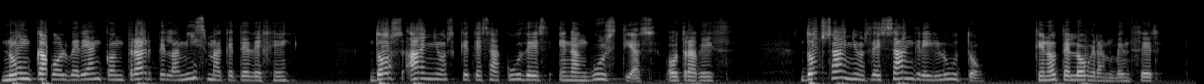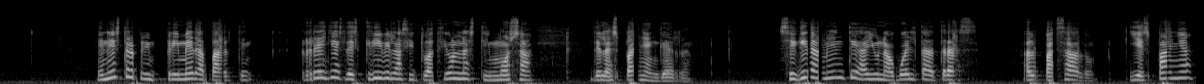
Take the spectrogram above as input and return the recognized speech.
Nunca volveré a encontrarte la misma que te dejé. Dos años que te sacudes en angustias otra vez. Dos años de sangre y luto que no te logran vencer. En esta primera parte, Reyes describe la situación lastimosa de la España en guerra. Seguidamente hay una vuelta atrás, al pasado, y España,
